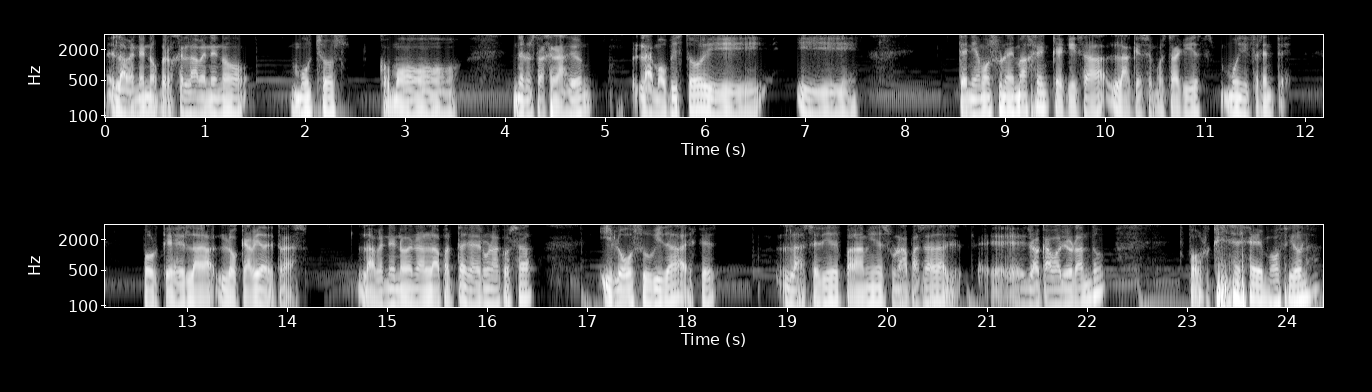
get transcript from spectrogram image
es la veneno, pero es que la veneno muchos como de nuestra generación la hemos visto y, teníamos una imagen que quizá la que se muestra aquí es muy diferente, porque es la, lo que había detrás. La veneno era en la pantalla, era una cosa, y luego su vida, es que la serie para mí es una pasada. Eh, yo acabo llorando porque emociona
